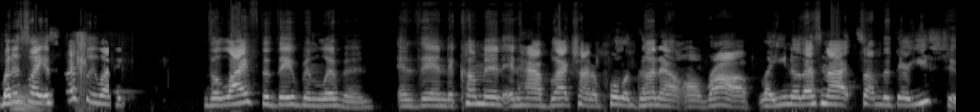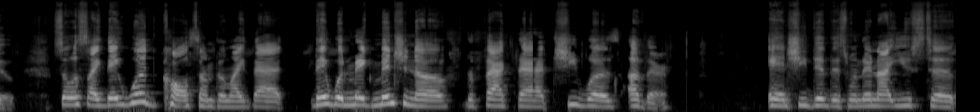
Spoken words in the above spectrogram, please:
But it's Mm. like, especially like the life that they've been living, and then to come in and have Blac Chyna pull a gun out on Rob, like you know, that's not something that they're used to. So it's like they would call something like that. They would make mention of the fact that she was other, and she did this when they're not used to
